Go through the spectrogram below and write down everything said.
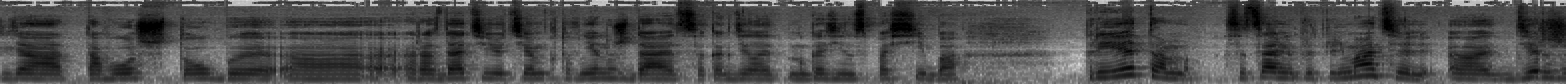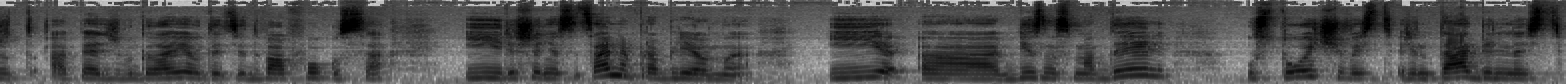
для того, чтобы э, раздать ее тем, кто в ней нуждается, как делает магазин «Спасибо». При этом социальный предприниматель э, держит, опять же, в голове вот эти два фокуса и решение социальной проблемы, и э, бизнес-модель, устойчивость, рентабельность.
